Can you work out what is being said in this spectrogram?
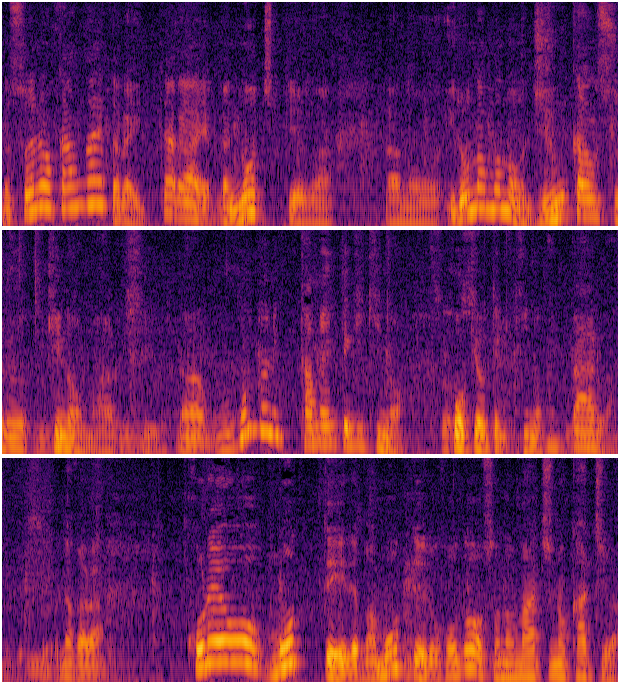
うん。それを考えから言ったらやっぱり農地っていうのはあのいろんなものを循環する機能もあるし、だから本当に多面的機能公共的機能がいっぱいあるわけですよ。だからこれを持っていれば持っているほどその町の価値は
